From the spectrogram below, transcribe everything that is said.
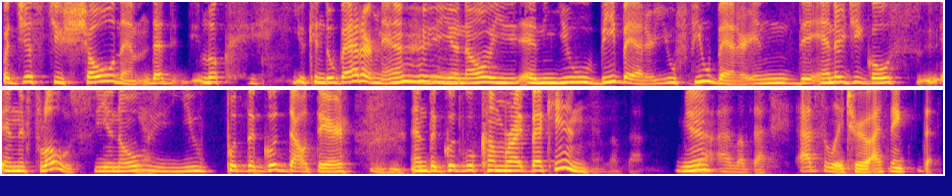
but just to show them that, look, you can do better, man. Mm-hmm. you know, and you will be better. You feel better and the energy goes and it flows, you know, you put the good out there mm-hmm. and the good will come right back in. I love that. Yeah. yeah. I love that. Absolutely true. I think that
